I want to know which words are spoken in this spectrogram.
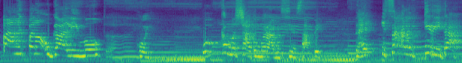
pangit pa ng ugali mo. Hoy, huwag ka masyadong maraming sinasabi. Dahil isa ka lang kirida,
